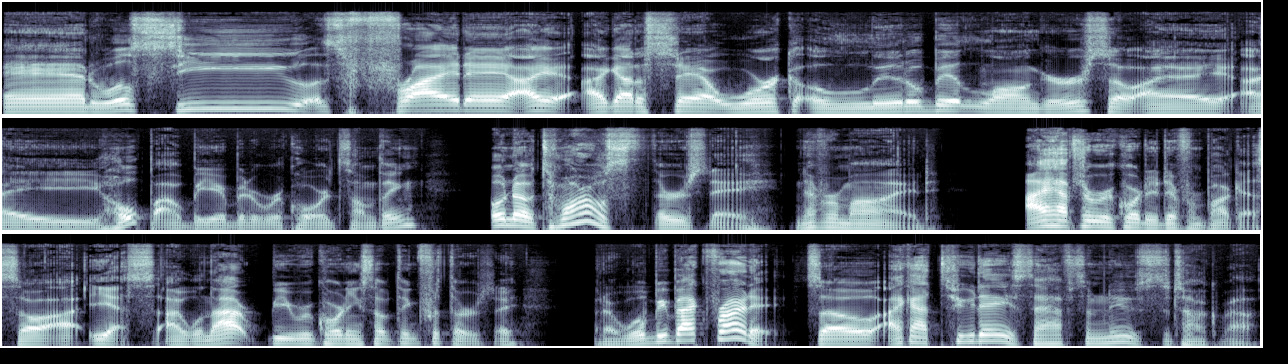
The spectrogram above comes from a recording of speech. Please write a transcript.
and we'll see. It's Friday. I I got to stay at work a little bit longer, so I I hope I'll be able to record something. Oh no, tomorrow's Thursday. Never mind. I have to record a different podcast. So I, yes, I will not be recording something for Thursday, but I will be back Friday. So I got two days to have some news to talk about.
